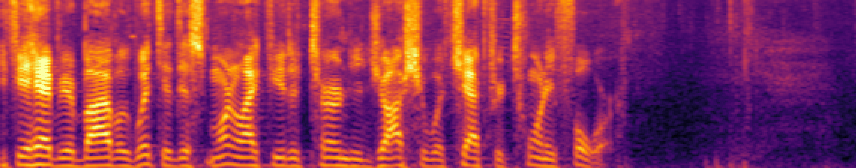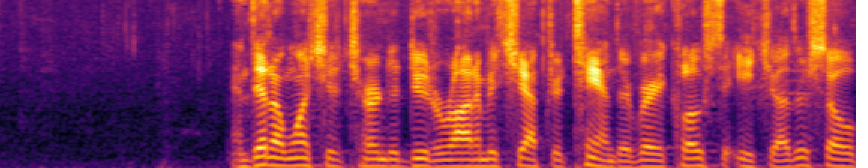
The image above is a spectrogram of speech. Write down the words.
If you have your Bible with you this morning, I'd like for you to turn to Joshua chapter 24. And then I want you to turn to Deuteronomy chapter 10. They're very close to each other. So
